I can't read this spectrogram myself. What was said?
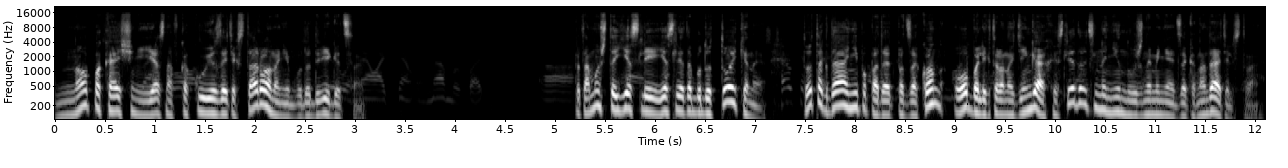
но пока еще не ясно, в какую из этих сторон они будут двигаться. Потому что если, если это будут токены, то тогда они попадают под закон об электронных деньгах, и, следовательно, не нужно менять законодательство.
